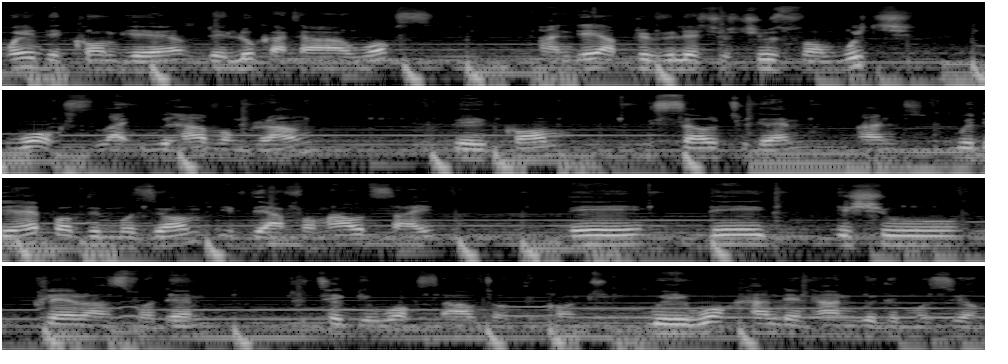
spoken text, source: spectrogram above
When they come here, they look at our works, and they are privileged to choose from which works like we have on ground. They come, we sell to them, and with the help of the museum, if they are from outside, they, they issue clearance for them to take the works out of the country. We work hand in hand with the museum.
